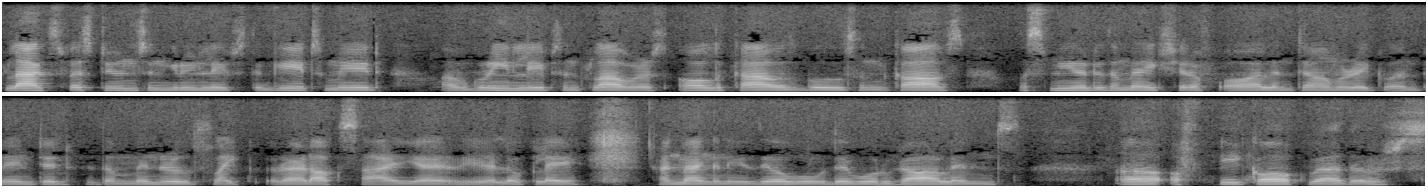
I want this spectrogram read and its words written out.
flags, festoons, and green leaves. The gates made of green leaves and flowers. All the cows, bulls, and calves was smeared with a mixture of oil and turmeric and painted with the minerals like red oxide, yellow clay, and manganese. They wore, they wore garlands uh, of peacock feathers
